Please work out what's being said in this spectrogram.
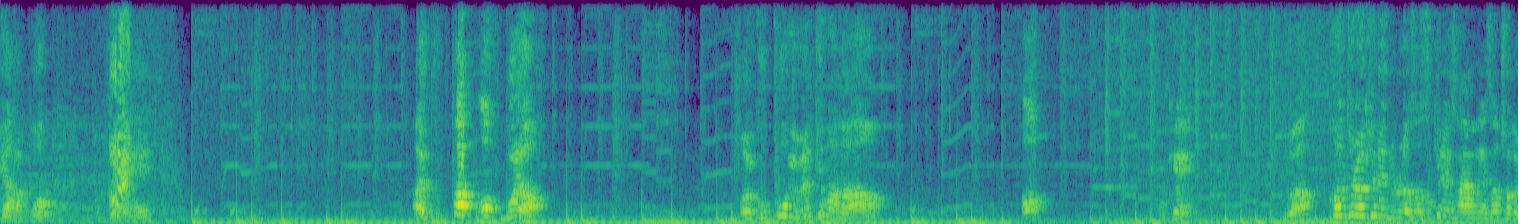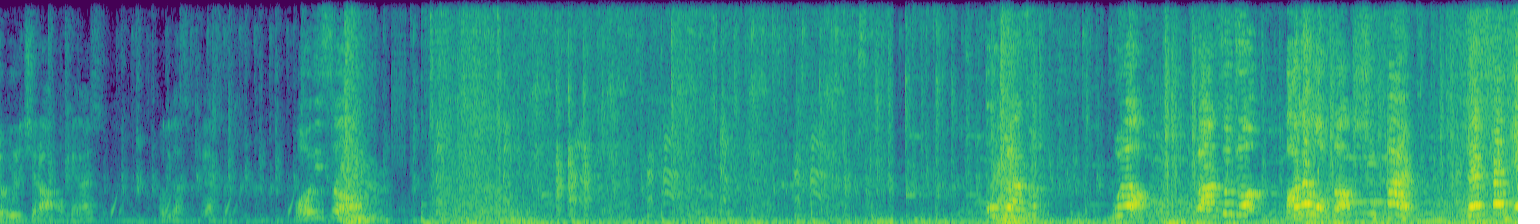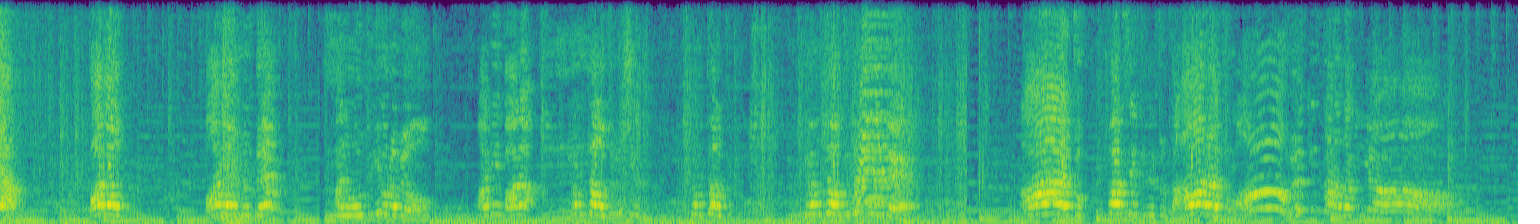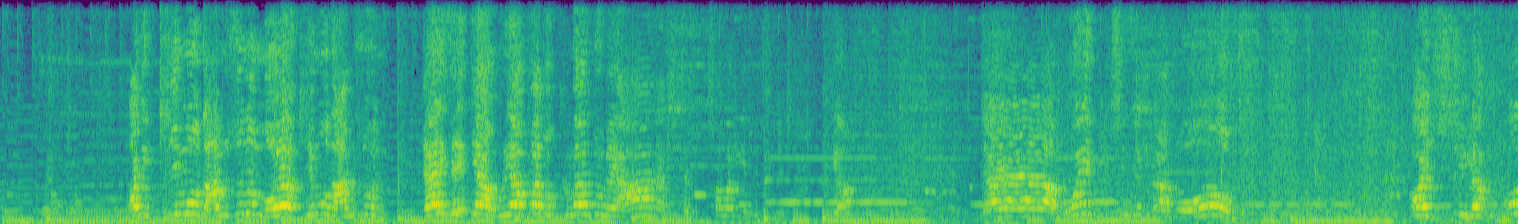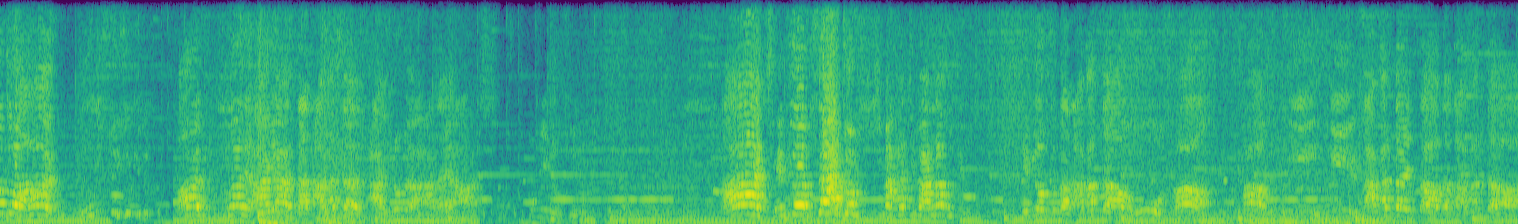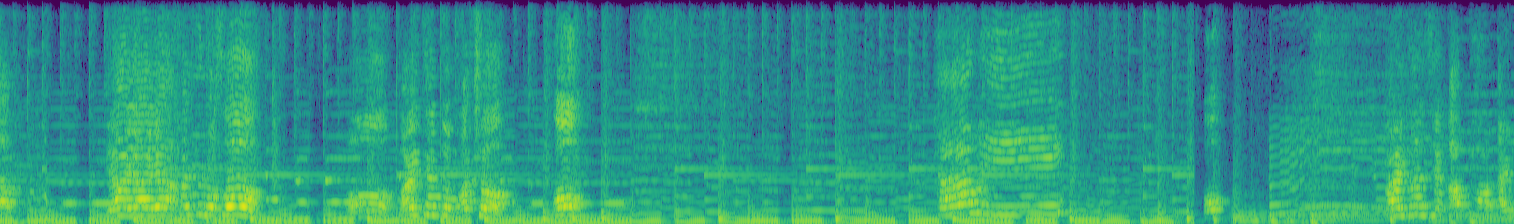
하라고? 오케이. 아니 국밥 어 뭐야? 어이 고폭이 왜 이렇게 많아? 어? 오케이. 뭐야? 컨트롤 키를 눌러서 스킬을 사용해서 적을 물리치라. 오케이 나이스. 어디 갔어? 개였어. 어디 있어? 어왜안 써? 뭐야? 왜 안 써줘? 만화가 없다. 씨발. 내 새끼야. 만화 없. 만화 없는데? 아니 어떻게 그러면? 아니 만화 평타 어떻게 치? 평타 어떻게? 평타 어떻게 치는데? 아좀 국밥 새끼들 좀 나와라 좀. 아 왜 이렇게 따라다니냐? 아니 기모 남순은 뭐야? 기모 남순. 야 이 새끼야 우리 아빠 좀 그만 좀 해. 아 나 진짜 미쳐버리겠네 진짜. 새끼야? 야 야 야 야 뭐해 미친 새끼들아 좀. 야 꺼져. 아 어딨어 이 새끼들 아 그만해. 아 야 나 나간다. 아 이러면 아 씨, 똥일이 없지 아 재미없어. 좀 씨발 하지 말라고. 재미없어. 나 나간다. 5 4 3 2 1 나간다 했다. 나 나간다. 야 야 야. 한 줄로 서어. 아이템도 받쳐. 어 Fragrance, I, I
